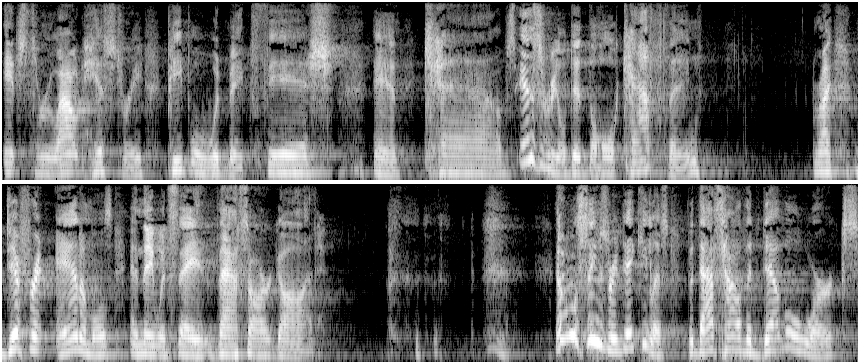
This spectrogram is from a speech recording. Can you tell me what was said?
It's throughout history. People would make fish and calves. Israel did the whole calf thing, right? Different animals, and they would say, That's our God. It almost seems ridiculous, but that's how the devil works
